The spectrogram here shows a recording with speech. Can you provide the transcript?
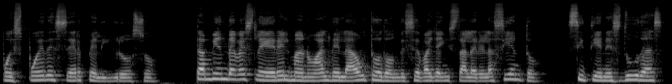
pues puede ser peligroso. También debes leer el manual del auto donde se vaya a instalar el asiento. Si tienes dudas,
